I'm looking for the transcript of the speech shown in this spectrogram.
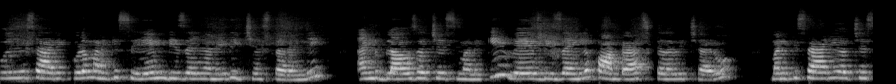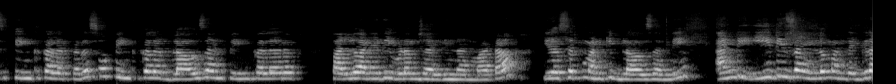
ఫుల్ శారీ కూడా మనకి సేమ్ డిజైన్ అనేది ఇచ్చేస్తారండి. అండ్ బ్లౌజ్ వచ్చేసి మనకి వేవ్ డిజైన్లో కాంట్రాస్ట్ కలర్ ఇచ్చారు. మనకి శారీ వచ్చేసి పింక్ కలర్ కదా so pink colour blouse and pink colour పళ్ళు అనేది ఇవ్వడం జరిగింది అనమాట ఇది వచ్చరికి మనకి బ్లౌజ్ అండి. అండ్ ఈ డిజైన్లో మన దగ్గర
